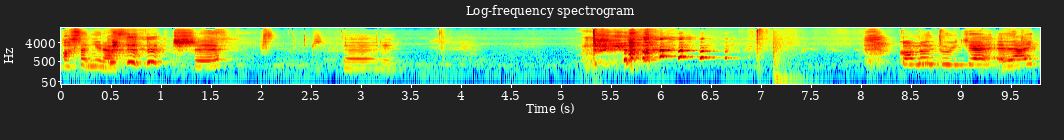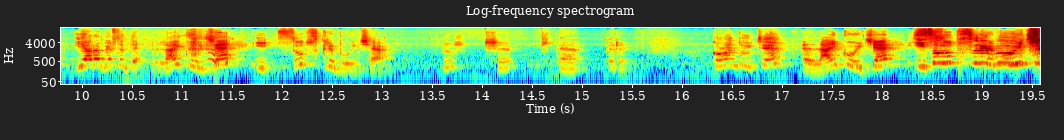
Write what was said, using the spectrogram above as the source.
Ostatni raz. Trzy. Cztery. Komentujcie, lajk... Ja robię wtedy lajkujcie i subskrybujcie. Już? Trzy, cztery. Komentujcie. Lajkujcie i Subskrybujcie. subskrybujcie.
